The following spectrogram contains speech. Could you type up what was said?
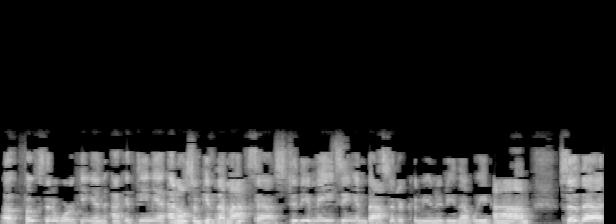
uh, folks that are working in academia and also give them access to the amazing ambassador community that we have so that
